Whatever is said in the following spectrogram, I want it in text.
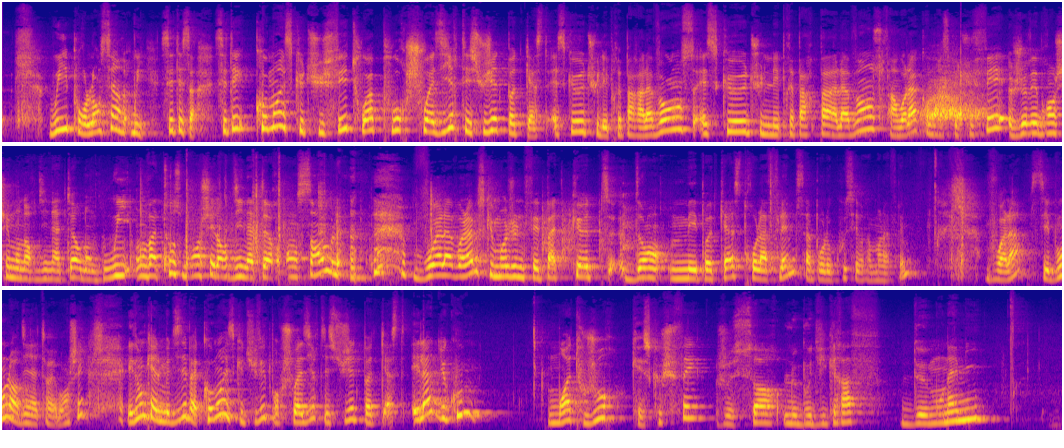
oui, pour lancer un... Oui, c'était ça. C'était comment est-ce que tu fais, toi, pour choisir tes sujets de podcast? Est-ce que tu les prépares à l'avance? Est-ce que tu ne les prépares pas à l'avance? Enfin voilà, comment est-ce que tu fais? Je vais brancher mon ordinateur. Donc oui, on va tous brancher l'ordinateur ensemble. voilà, voilà, parce que moi, je ne fais pas de cut dans mes podcasts. Trop la flemme, ça pour le coup, c'est vraiment la flemme. Voilà, c'est bon, l'ordinateur est branché. Et donc, elle me disait, bah, comment est-ce que tu fais pour choisir tes sujets de podcast? Et là, du coup, moi, toujours, qu'est-ce que je fais? Je sors le bodygraph de mon ami.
